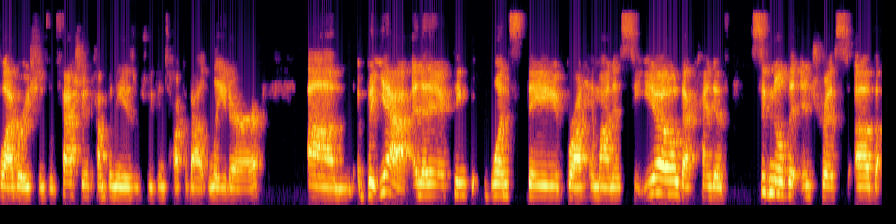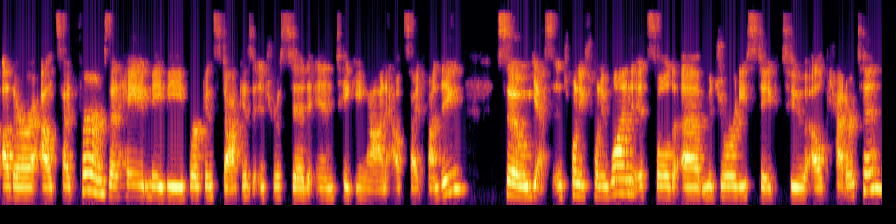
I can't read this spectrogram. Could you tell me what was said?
collaborations with fashion companies, which we can talk about later. Um, but yeah, and then I think once they brought him on as CEO, that kind of signaled the interest of other outside firms that, hey, maybe Birkenstock is interested in taking on outside funding. So, yes, in 2021, it sold a majority stake to L Catterton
